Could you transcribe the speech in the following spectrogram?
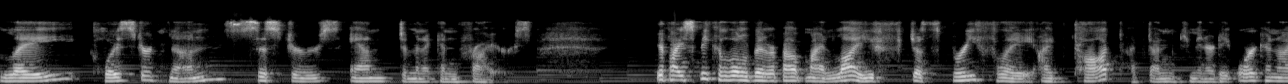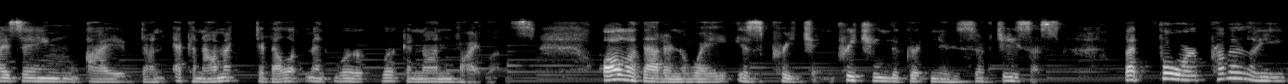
lay cloistered nuns, sisters, and Dominican friars. If I speak a little bit about my life, just briefly, I've taught, I've done community organizing, I've done economic development work, work in nonviolence. All of that, in a way, is preaching, preaching the good news of Jesus. But for probably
